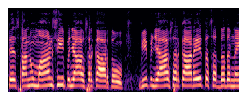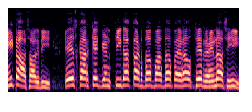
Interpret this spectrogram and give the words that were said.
ਤੇ ਸਾਨੂੰ ਮਾਣ ਸੀ ਪੰਜਾਬ ਸਰਕਾਰ ਤੋਂ ਵੀ ਪੰਜਾਬ ਸਰਕਾਰ ਇਹ ਤਸੱਦਦ ਨਹੀਂ ਢਾ ਸਕਦੀ। ਇਸ ਕਰਕੇ ਗਿਣਤੀ ਦਾ ਘਟਦਾ ਵੱਧਦਾ ਪੈਰਾ ਉੱਥੇ ਰਹਿੰਦਾ ਸੀ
